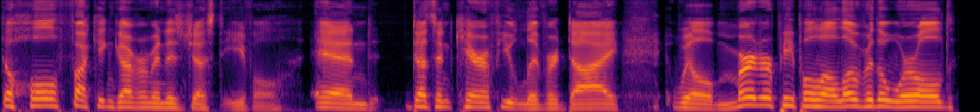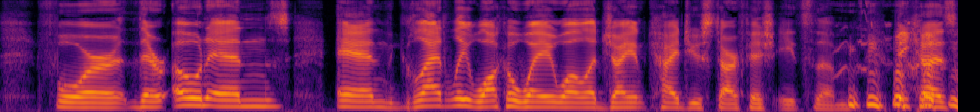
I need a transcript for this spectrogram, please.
the whole fucking government is just evil. And doesn't care if you live or die, will murder people all over the world for their own ends, and gladly walk away while a giant kaiju starfish eats them. Because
